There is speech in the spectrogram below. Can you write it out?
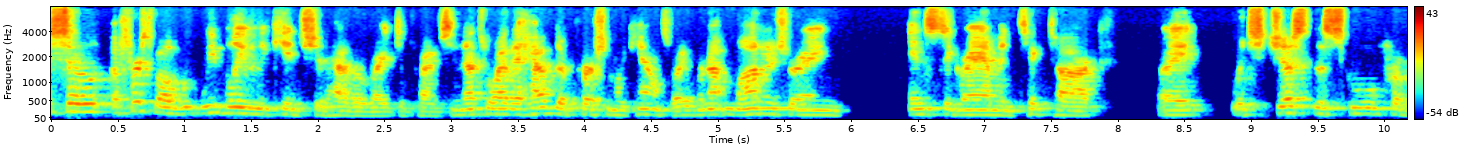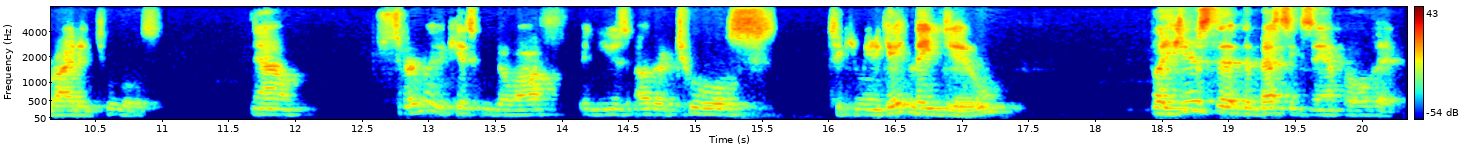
So uh, first of all, we believe the kids should have a right to privacy, and that's why they have their personal accounts, right? We're not monitoring Instagram and TikTok, right? Which just the school provided tools. Now, certainly the kids can go off and use other tools to communicate, and they do. But here's the, the best example that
